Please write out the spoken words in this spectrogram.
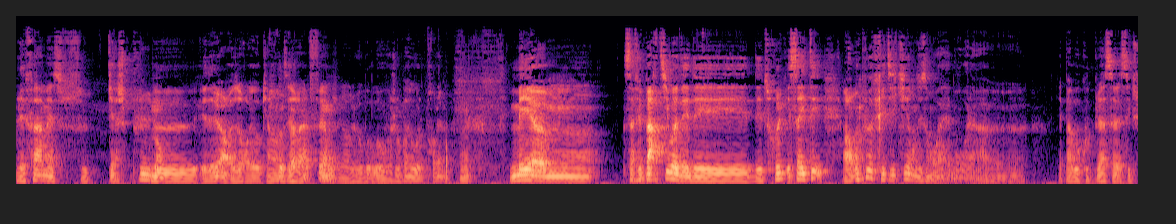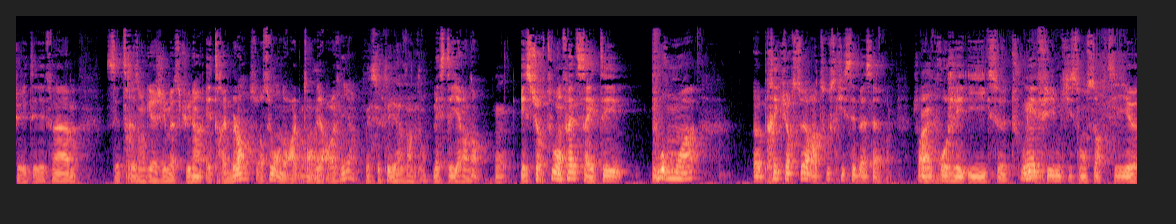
les femmes, elles se cachent plus de. Et d'ailleurs, elles auraient aucun intérêt à le faire. Je, je, vois- je vois pas où est le problème. Ouais. Mais euh, ça fait partie ouais, des, des, des trucs. Et ça a été. Alors, on peut critiquer en disant, ouais, bon voilà, il n'y a pas beaucoup de place à la sexualité des femmes. C'est très engagé masculin et très blanc, surtout, on aura le temps d'y revenir. Mais c'était il y a 20 ans. Mais c'était il y a 20 ans. Et surtout, en fait, ça a été, pour moi, euh, précurseur à tout ce qui s'est passé après. Genre Ouais. le Projet X, tous Mm. les films qui sont sortis euh,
